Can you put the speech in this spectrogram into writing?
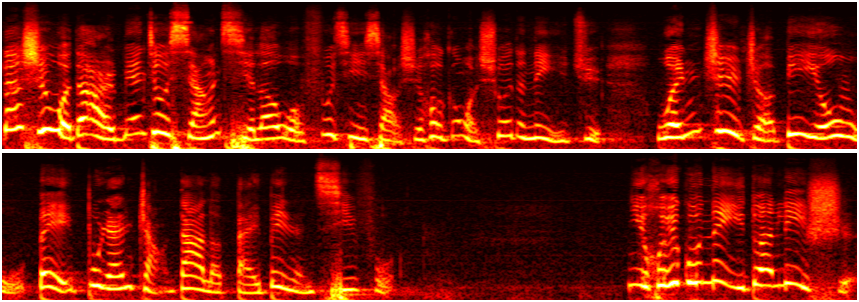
当时我的耳边就响起了我父亲小时候跟我说的那一句：“文智者必有武备，不然长大了白被人欺负。”你回顾那一段历史。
